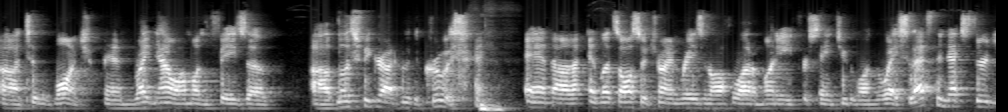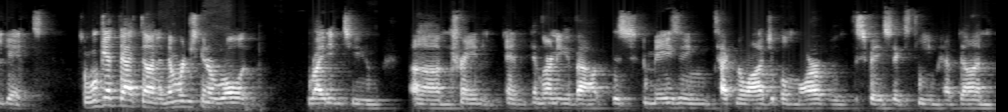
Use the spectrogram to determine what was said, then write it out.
uh, to the launch. And right now, I'm on the phase of uh, let's figure out who the crew is, and uh, and let's also try and raise an awful lot of money for St. Jude along the way. So that's the next 30 days. So we'll get that done, and then we're just going to roll it right into um, training and, and, learning about this amazing technological marvel that the SpaceX team have done.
